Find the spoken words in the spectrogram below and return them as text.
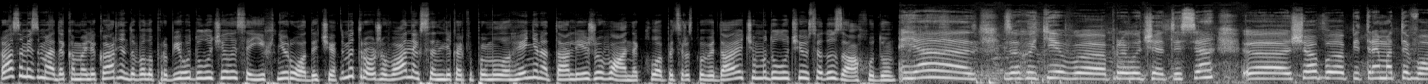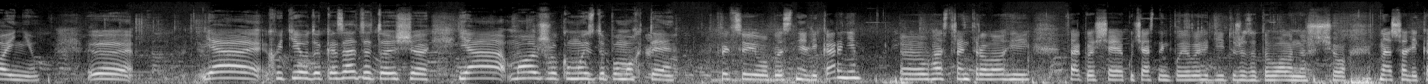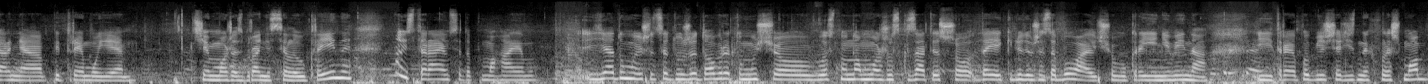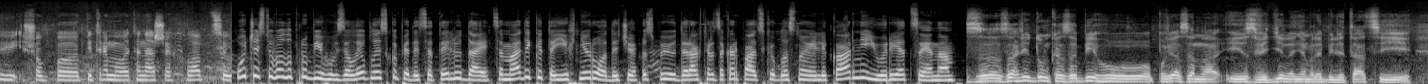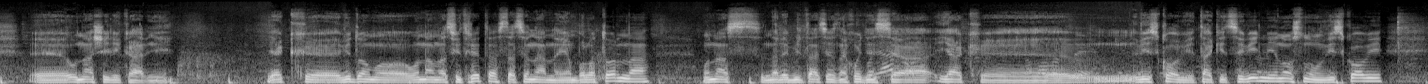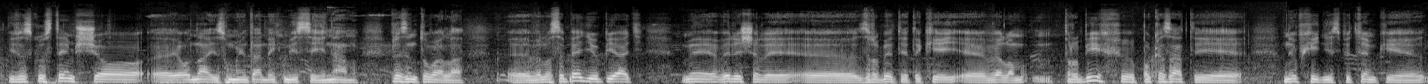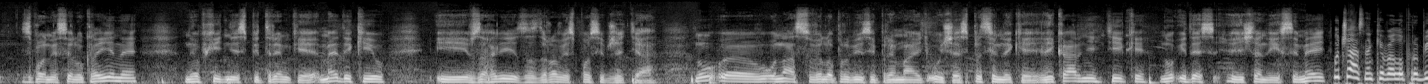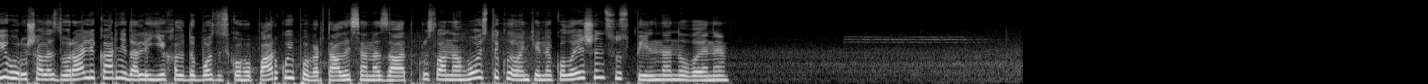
Разом із медиками лікарні до велопробігу долучилися їхні родичі. Дмитро Жованик, син лікарки-пульмологині Наталії Жованик. Хлопець розповідає, чому долучився до заходу. Я захотів е, прилучитися, е, щоб підтримати воїнів. Я хотів доказати, те, що я можу комусь допомогти. Працюю в обласній лікарні е, в гастроентерології. Також ще як учасник бойових дій дуже задоволена, що наша лікарня підтримує. Чим може Збройні Сили України, ну і стараємося, допомагаємо. Я думаю, що це дуже добре, тому що в основному можу сказати, що деякі люди вже забувають, що в Україні війна, і треба побільше різних флешмобів, щоб е, підтримувати наших хлопців. Участь у велопробігу взяли близько 50 людей. Це медики та їхні родичі, розповів директор Закарпатської обласної лікарні Юрія Цина. Взагалі думка забігу пов'язана із відділенням реабілітації е, у нашій лікарні. Як е, відомо, вона у нас відкрита, стаціонарна і амбулаторна. У нас на реабілітації знаходяться як е, військові, так і цивільні, ну, основному військові. І в зв'язку з тим, що е, одна із гуманітарних місій нам презентувала е, велосипедів 5, ми вирішили е, зробити такий е, велопробіг, показати необхідність підтримки Збройних сил України, необхідність підтримки медиків і взагалі за здоровий спосіб життя. Ну, е, у нас в велопробізі приймають участь працівники лікарні тільки, ну і десь члени їх сімей. Учасники велопробігу рушали з двора лікарні, далі їхали до Боздицького парку і поверталися назад. Руслана Гостюк, Леонтій Николишин, Суспільне новини.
